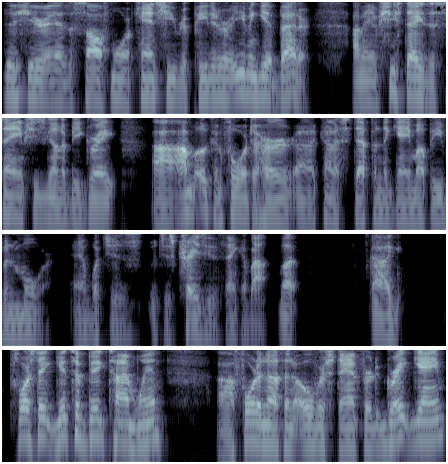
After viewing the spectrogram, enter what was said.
This year, as a sophomore, can she repeat it or even get better? I mean, if she stays the same, she's going to be great. Uh, I'm looking forward to her uh, kind of stepping the game up even more, and which is which is crazy to think about. But uh, Florida State gets a big time win uh, four to nothing over Stanford. Great game.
